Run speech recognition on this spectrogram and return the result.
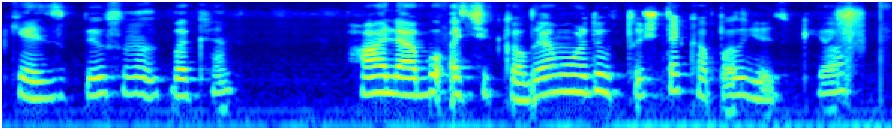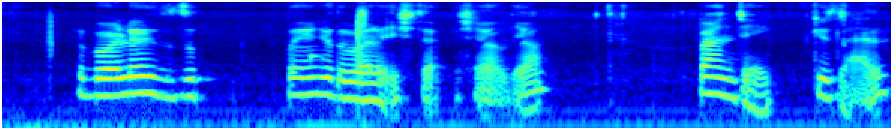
Bir kere zıplıyorsunuz bakın. Hala bu açık kalıyor ama orada tuşta kapalı gözüküyor. Ve böyle zıplayınca da böyle işte şey oluyor. Bence güzel.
